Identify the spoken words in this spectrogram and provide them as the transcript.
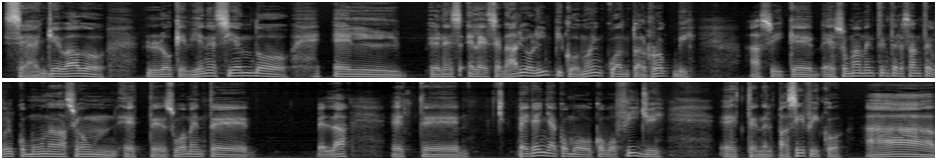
se han llevado lo que viene siendo el, el escenario olímpico ¿no? en cuanto al rugby. Así que es sumamente interesante ver cómo una nación este, sumamente ¿verdad? Este, pequeña como, como Fiji este, en el Pacífico ha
